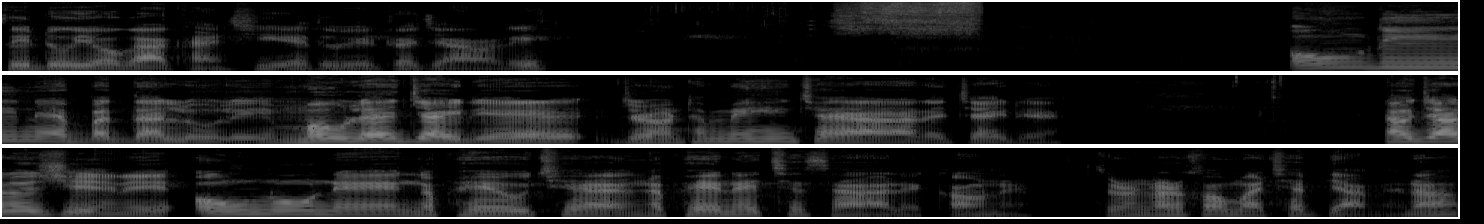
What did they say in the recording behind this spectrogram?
သွေးတိုးယောဂအခန်းရှိတဲ့သူတွေအတွက်ကြတော့လေအုံးဒီနဲ့ပတ်သက်လို့လေမုတ်လဲကြိုက်တယ်ကျွန်တော်ထမင်းဟင်းချက်ရတာလည်းကြိုက်တယ်နောက်ကြလို့ရှိရင်လေအုံးနိုးနဲ့ငဖယ်ကိုချက်ငဖယ်နဲ့ချက်စားရလဲကောင်းတယ်ကျွန်တော်နောက်တစ်ခေါက်မှချက်ပြမယ်နော်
